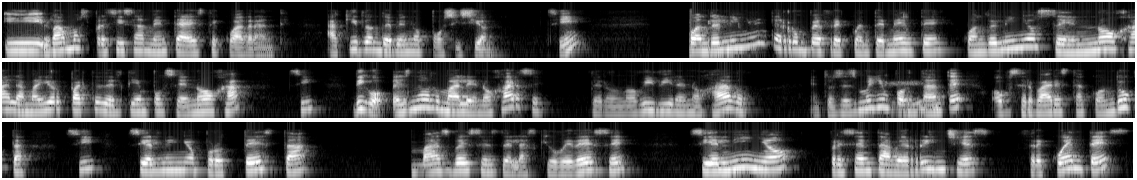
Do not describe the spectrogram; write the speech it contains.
Y vamos precisamente a este cuadrante, aquí donde ven oposición, ¿sí? Cuando el niño interrumpe frecuentemente, cuando el niño se enoja, la mayor parte del tiempo se enoja, ¿sí? Digo, es normal enojarse, pero no vivir enojado. Entonces es muy importante observar esta conducta, ¿sí? Si el niño protesta más veces de las que obedece, si el niño presenta berrinches frecuentes,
